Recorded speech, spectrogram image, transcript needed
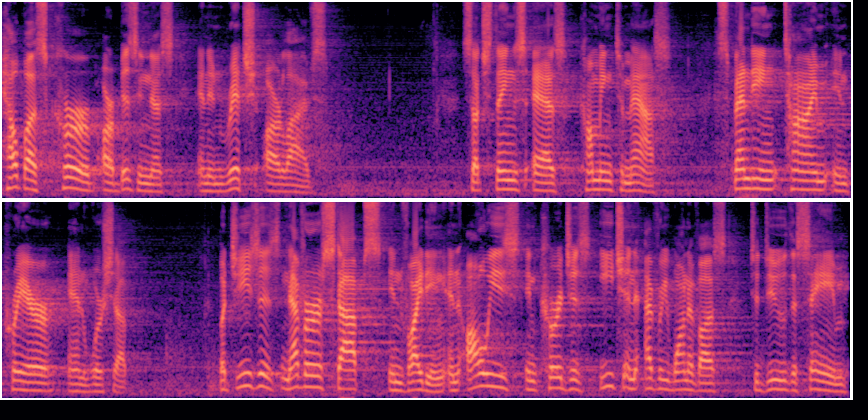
help us curb our busyness and enrich our lives. Such things as coming to Mass, spending time in prayer and worship, but Jesus never stops inviting and always encourages each and every one of us to do the same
